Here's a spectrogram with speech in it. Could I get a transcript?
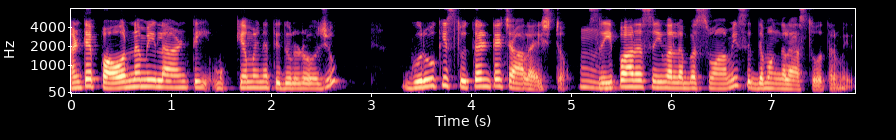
అంటే పౌర్ణమి లాంటి ముఖ్యమైన తిథుల రోజు గురువుకి స్థుతి అంటే చాలా ఇష్టం. శ్రీపాద శ్రీవల్లభ స్వామి సిద్ధమంగళ స్తోత్రం ఇది.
